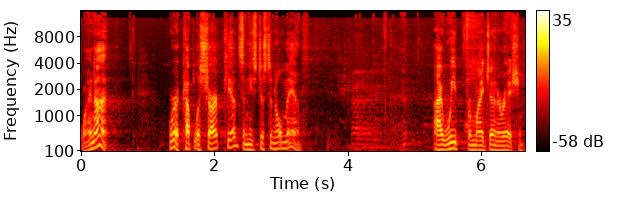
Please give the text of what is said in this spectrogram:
Why not? We're a couple of sharp kids, and he's just an old man. I weep for my generation.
